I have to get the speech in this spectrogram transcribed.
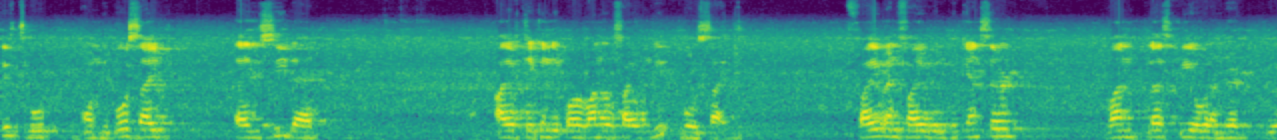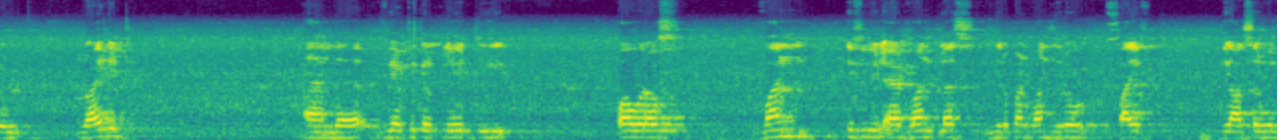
fifth root on the both side. As you see that I have taken the power 1 over 5 on the both side. 5 and 5 will be cancelled. 1 plus p over 100 we will write it. And uh, we have to calculate the power of 1 if we will add 1 plus 0 0.105 the answer will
